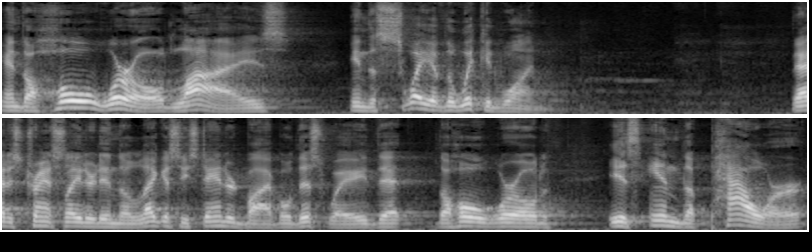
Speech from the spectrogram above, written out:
and the whole world lies in the sway of the wicked one. That is translated in the Legacy Standard Bible this way that the whole world is in the power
